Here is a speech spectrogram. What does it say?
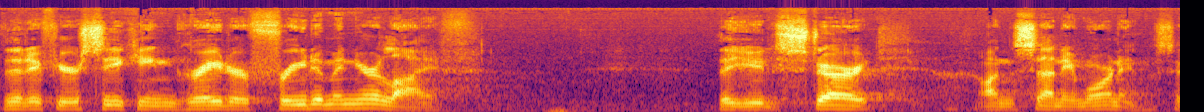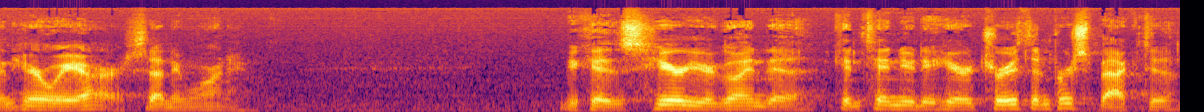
that if you're seeking greater freedom in your life, that you'd start on Sunday mornings. And here we are, Sunday morning. Because here you're going to continue to hear truth and perspective,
